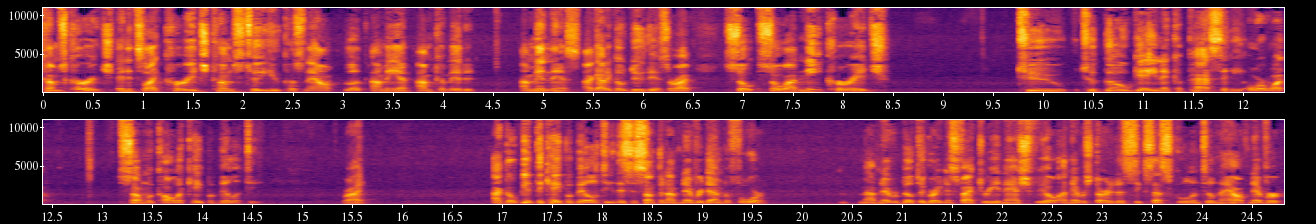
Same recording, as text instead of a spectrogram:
comes courage. And it's like courage comes to you because now, look, I'm in, I'm committed. I'm in this. I got to go do this. All right. So, so I need courage to to go gain a capacity or what some would call a capability, right? I go get the capability. This is something I've never done before. I've never built a greatness factory in Nashville. I never started a success school until now. I've never,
